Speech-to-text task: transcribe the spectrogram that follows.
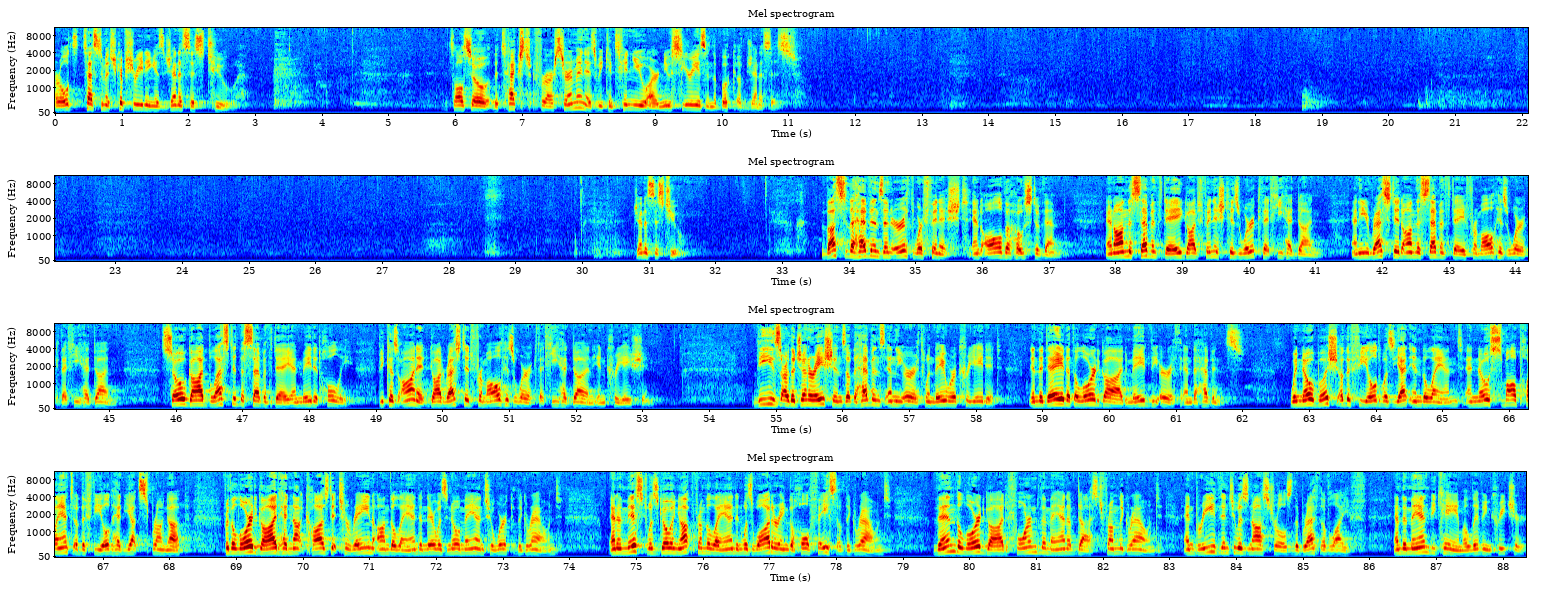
Our Old Testament scripture reading is Genesis 2. It's also the text for our sermon as we continue our new series in the book of Genesis. Genesis 2. Thus the heavens and earth were finished, and all the host of them. And on the seventh day, God finished his work that he had done. And he rested on the seventh day from all his work that he had done. So God blessed the seventh day and made it holy, because on it God rested from all his work that he had done in creation. These are the generations of the heavens and the earth when they were created in the day that the Lord God made the earth and the heavens, when no bush of the field was yet in the land, and no small plant of the field had yet sprung up, for the Lord God had not caused it to rain on the land, and there was no man to work the ground. And a mist was going up from the land and was watering the whole face of the ground. Then the Lord God formed the man of dust from the ground and breathed into his nostrils the breath of life, and the man became a living creature.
